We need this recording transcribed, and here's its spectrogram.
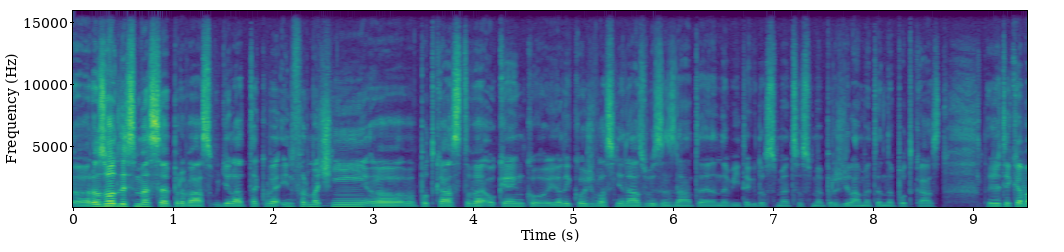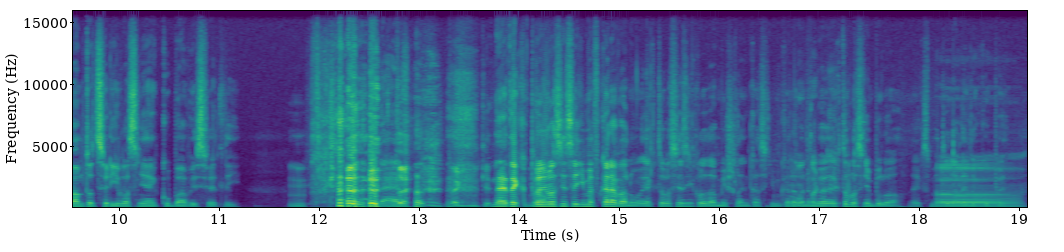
eh, rozhodli jsme se pro vás udělat takové informační uh, podcastové okénko, jelikož vlastně nás vůbec neznáte, nevíte, kdo jsme, co jsme, proč děláme tenhle podcast. Takže teďka vám to celý vlastně Kuba vysvětlí. Hm. ne, to, Tak díky. ne, tak proč No. vlastně sedíme v karavanu? Jak to vlastně vzniklo ta myšlenka s tím karavanem? tak- No, Jak to vlastně bylo? Jak jsme to dali dokupy? Eh,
